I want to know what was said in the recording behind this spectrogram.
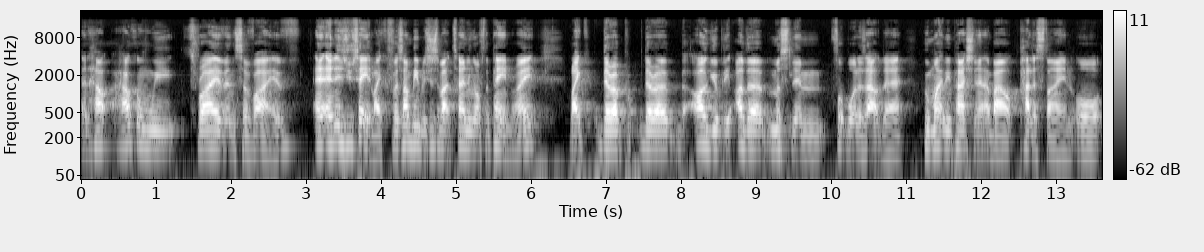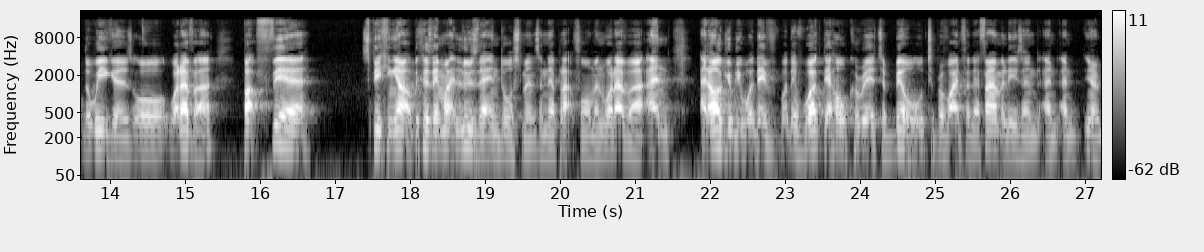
and how how can we thrive and survive? And, and as you say, like for some people, it's just about turning off the pain, right? Like there are there are arguably other Muslim footballers out there who might be passionate about Palestine or the Uyghurs or whatever, but fear speaking out because they might lose their endorsements and their platform and whatever. And and arguably what they've what they've worked their whole career to build to provide for their families and and and you know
